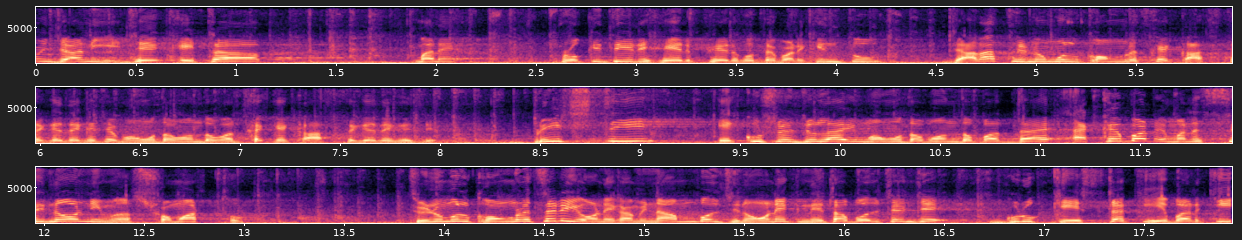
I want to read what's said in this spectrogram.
আমি জানি যে এটা মানে প্রকৃতির হেরফের হতে পারে, কিন্তু যারা তৃণমূল কংগ্রেসকে কাছ থেকে দেখেছে, মমতা বন্দ্যোপাধ্যায়কে কাছ থেকে দেখেছে, বৃষ্টি একুশে জুলাই মমতা বন্দ্যোপাধ্যায় একেবারে মানে সিনোনিমাস সমার্থক। তৃণমূল কংগ্রেসেরই অনেক, আমি নাম বলছি না, অনেক নেতা বলছেন যে, গুরু, কেসটা কি? এবার কি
